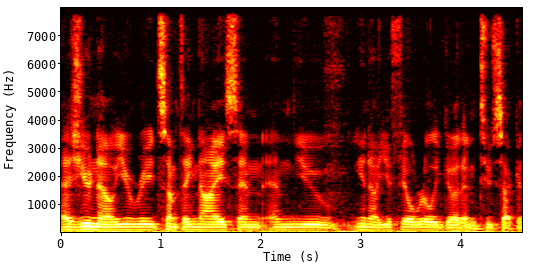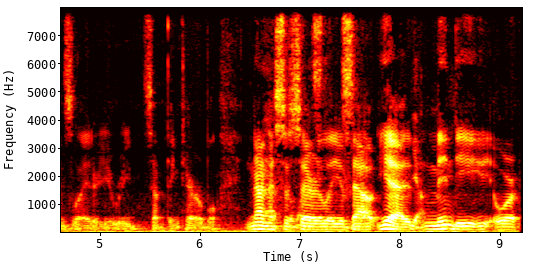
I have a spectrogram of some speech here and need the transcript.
as you know, you read something nice and, and you you know you feel really good, and two seconds later you read something terrible. Not That's necessarily about yeah, Yeah. Mindy or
